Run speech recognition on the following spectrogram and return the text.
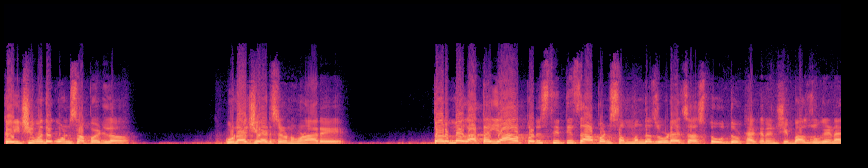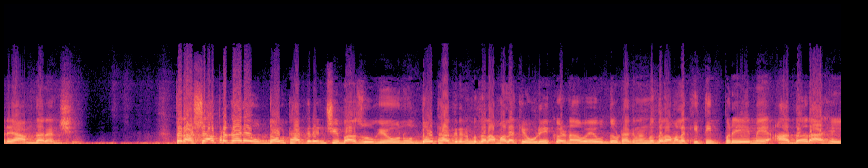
कैचीमध्ये कोण सापडलं? कुणाची अडचण होणार आहे? तर मग आता या परिस्थितीचा आपण संबंध जोडायचा असतो उद्धव ठाकरेंची बाजू घेणाऱ्या आमदारांशी. तर अशा प्रकारे उद्धव ठाकरेंची बाजू घेऊन उद्धव ठाकरेंबद्दल आम्हाला केवढी कणव आहे? उद्धव ठाकरेंबद्दल आम्हाला किती प्रेम आहे आदर आहे?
